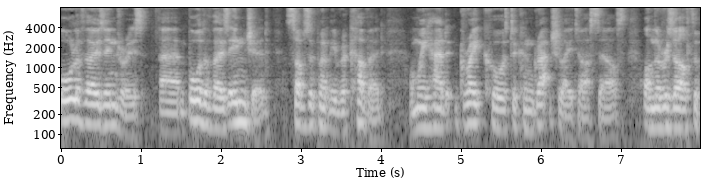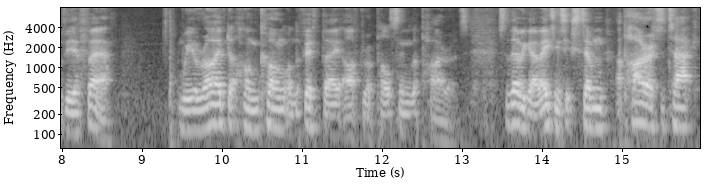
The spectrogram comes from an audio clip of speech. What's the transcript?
all of those injuries, um, all of those injured subsequently recovered and we had great cause to congratulate ourselves on the result of the affair. we arrived at Hong Kong on the fifth day after repulsing the pirates. So there we go, 1867, a pirate attack.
